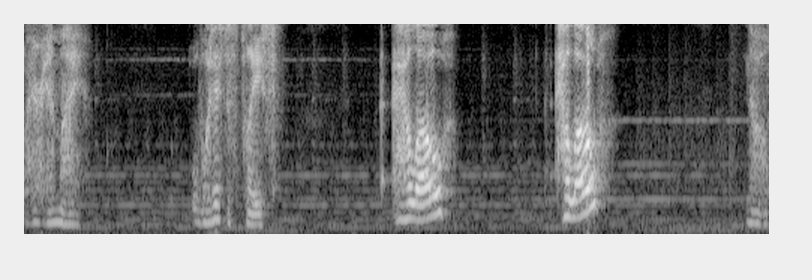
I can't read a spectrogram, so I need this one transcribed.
Where am I? What is this place? Hello? Hello? No.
